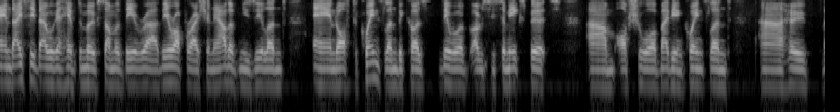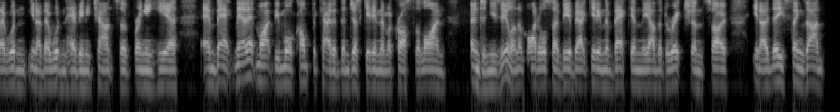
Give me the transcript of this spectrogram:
and they said they were going to have to move some of their uh, their operation out of New Zealand and off to Queensland because there were obviously some experts um, offshore, maybe in Queensland, uh, who they wouldn't, you know, they wouldn't have any chance of bringing here and back. Now that might be more complicated than just getting them across the line into New Zealand. It might also be about getting them back in the other direction. So, you know, these things aren't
